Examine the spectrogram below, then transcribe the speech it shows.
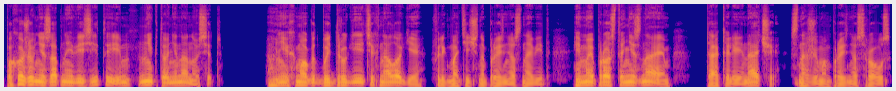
Похоже, внезапные визиты им никто не наносит». «У них могут быть другие технологии», — флегматично произнес Навид. «И мы просто не знаем. Так или иначе», — с нажимом произнес Роуз,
